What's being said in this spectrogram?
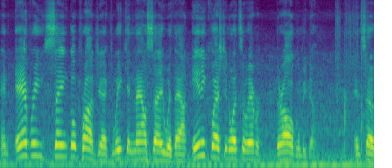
and every single project we can now say without any question whatsoever, they're all going to be done. And so,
